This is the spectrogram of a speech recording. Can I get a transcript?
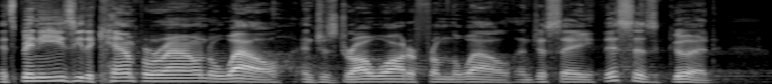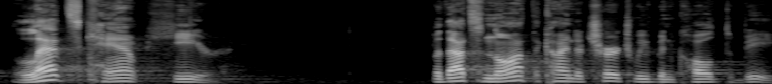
It's been easy to camp around a well and just draw water from the well and just say, This is good. Let's camp here. But that's not the kind of church we've been called to be.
